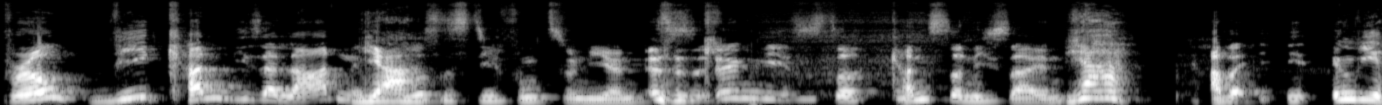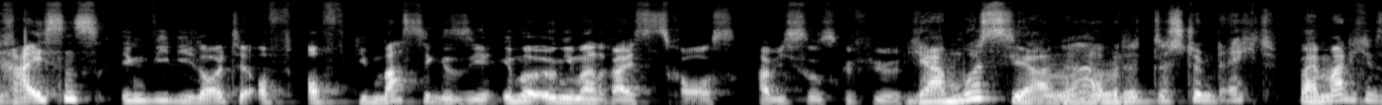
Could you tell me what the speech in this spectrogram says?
Bro, wie kann dieser Laden im ja. großen Stil funktionieren? Es ist, irgendwie ist es doch, kann es doch nicht sein. Ja, aber irgendwie reißen es irgendwie die Leute auf, auf die Masse gesehen, immer irgendjemand reißt es raus, habe ich so das Gefühl. Ja, muss ja, ne? Mhm. Aber das, das, stimmt echt. Bei manchen,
